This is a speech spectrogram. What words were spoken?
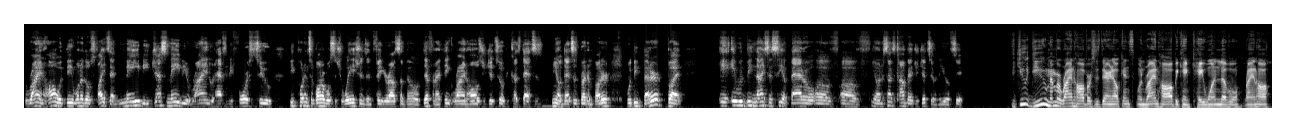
Ryan Hall would be one of those fights that maybe, just maybe, Ryan would have to be forced to be put into vulnerable situations and figure out something a little different. I think Ryan Hall's jiu-jitsu because that's his you know that's his bread and butter would be better, but it, it would be nice to see a battle of of you know in a sense combat jiu-jitsu in the UFC. Did you do you remember Ryan Hall versus Darren Elkins when Ryan Hall became K1 level Ryan Hall?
